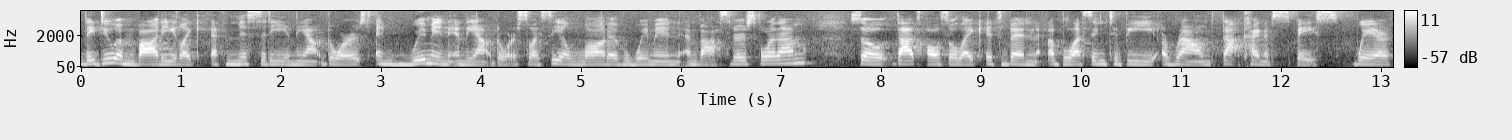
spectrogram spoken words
they do embody like ethnicity in the outdoors and women in the outdoors. So I see a lot of women ambassadors for them. So that's also like it's been a blessing to be around that kind of space where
